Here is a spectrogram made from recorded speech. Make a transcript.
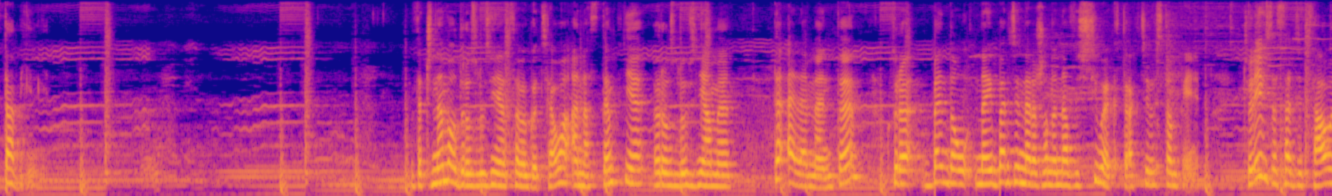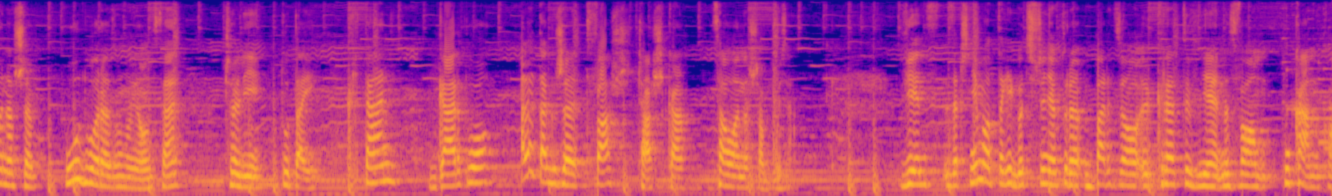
stabilnie. Zaczynamy od rozluźnienia całego ciała, a następnie rozluźniamy te elementy, które będą najbardziej narażone na wysiłek w trakcie wystąpienia. Czyli w zasadzie całe nasze pudło rezonujące, czyli tutaj krtań, gardło, ale także twarz, czaszka, cała nasza buzia. Więc zaczniemy od takiego ćwiczenia, które bardzo kreatywnie nazwałam pukanką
